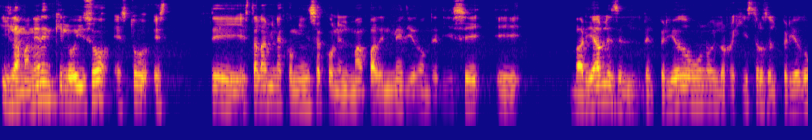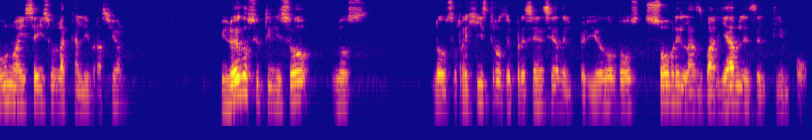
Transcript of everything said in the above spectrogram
Y la manera en que lo hizo, esto, este, esta lámina comienza con el mapa de en medio donde dice eh, variables del, periodo 1 y los registros del periodo 1, ahí se hizo la calibración. Y luego se utilizó los, los registros de presencia del periodo 2 sobre las variables del tiempo 1.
